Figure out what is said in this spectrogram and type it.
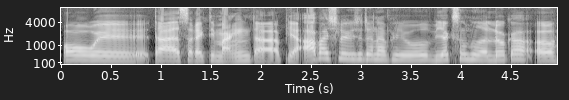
Og øh, der er altså rigtig mange, der bliver arbejdsløse i den her periode. Virksomheder lukker, og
